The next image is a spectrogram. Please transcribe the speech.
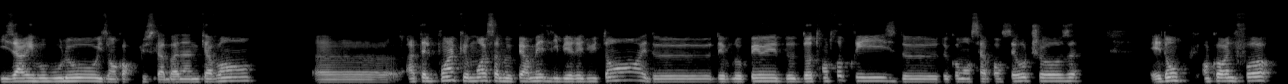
Ils arrivent au boulot, ils ont encore plus la banane qu'avant, euh, à tel point que moi, ça me permet de libérer du temps et de développer d'autres entreprises, de, de commencer à penser à autre chose. Et donc, encore une fois,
